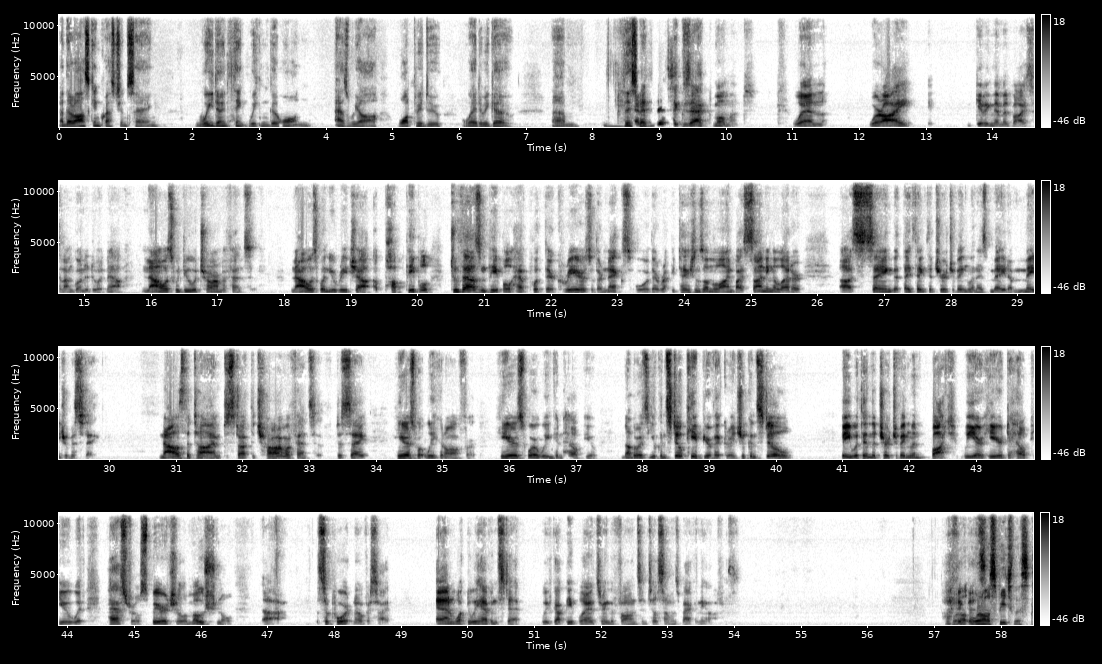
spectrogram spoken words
and they're asking questions saying, We don't think we can go on as we are. What do we do? Where do we go? Um, this and at this exact moment, when where I giving them advice, and I'm going to do it now. Now, as we do a charm offensive, now is when you reach out. Pub, people, 2,000 people have put their careers or their necks or their reputations on the line by signing a letter uh, saying that they think the Church of England has made a major mistake. Now is the time to start the charm offensive to say, here's what we can offer, here's where we can help you. In other words, you can still keep your vicarage, you can still be within the Church of England, but we are here to help you with pastoral, spiritual, emotional uh, support and oversight. And what do we have instead? We've got people answering the phones until someone's back in the office. we're all, we're all speechless.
